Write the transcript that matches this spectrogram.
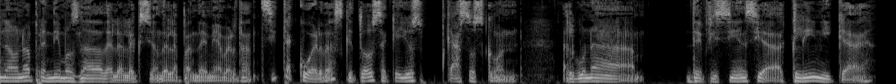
No, no aprendimos nada de la lección de la pandemia, ¿verdad? Si te acuerdas que todos aquellos casos con alguna deficiencia clínica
